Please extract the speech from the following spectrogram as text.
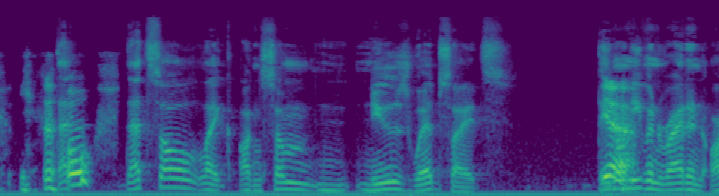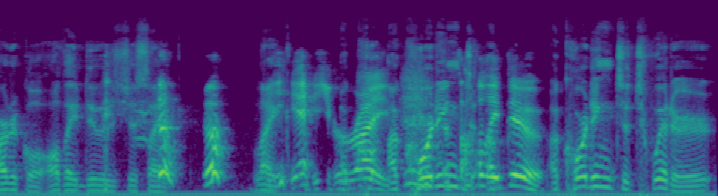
you know?" That's all like on some news websites. They Yeah. don't even write an article. All they do is just like like yeah, you're ac- right. according That's to- all they do. according to Twitter,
